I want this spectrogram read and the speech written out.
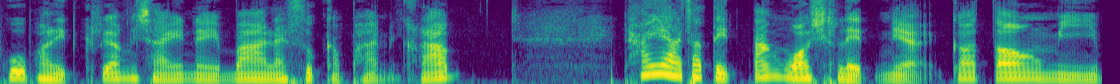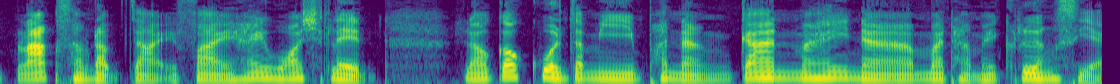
ผู้ผลิตเครื่องใช้ในบ้านและสุขภัณฑ์ครับ ถ้าอยากจะติดตั้ง washlet เนี่ย ก็ต้องมีปลั๊กสำหรับจ่ายไฟให้ washlet แล้วก็ควรจะมีผนังกั้นไม่ให้น้ำมาทำให้เครื่องเสีย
